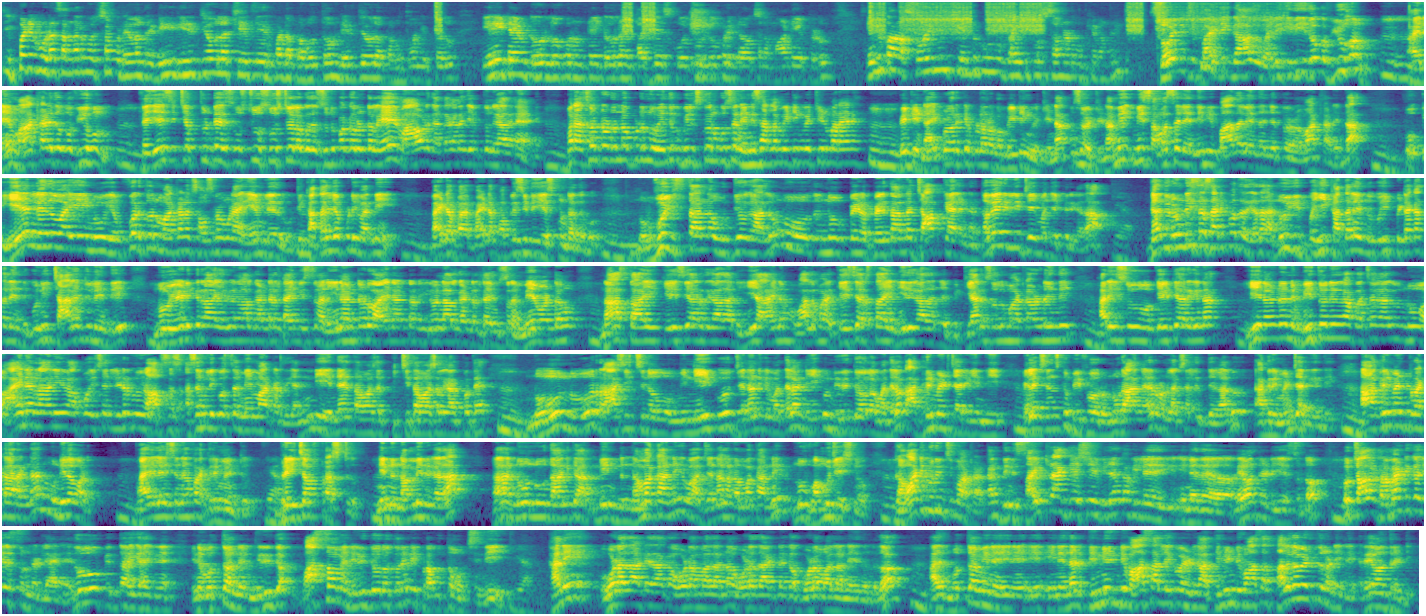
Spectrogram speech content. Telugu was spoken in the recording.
ఇప్పటికి కూడా సందర్భం వచ్చినప్పుడు రేవంత్ రెడ్డి నిరుద్యోగుల చేతిలో ఏర్పడ్డ ప్రభుత్వం నిరుద్యోగుల ప్రభుత్వం అని చెప్తాడు ఎనీ టైం డోర్ లోపల ఉంటే డోర్ అని టచ్ చేసుకోవచ్చు లోపలికి రావచ్చు మాట చెప్తాడు. ఎందుకు ఆ స్టోరీ నుంచి ఎందుకు బయటకు వస్తా ఉన్నాడు ముఖ్యమంత్రి? సోయి నుంచి బయటికి కాదు ఇది ఇది ఒక వ్యూహం. ఆయన మాట్లాడేది ఒక వ్యూహం. ఇట్లా చేసి చెప్తుంటే సుష్టు సుష్టిలో కొద్దిగా చుట్టుపక్కల ఉంటారు. ఏ మావాడికి అంతగానే చెప్తుంది కాదనే. మరి అసంటోడు ఉన్నప్పుడు నువ్వు ఎందుకు పిలుచుకొని కూర్చొని ఎన్నిసార్లు మీటింగ్ పెట్టిండు మరి ఆయన. పెట్టిండా? ఇప్పటి వరకు ఎప్పుడైనా ఒక మీటింగ్ పెట్టిండా? కూర్చోబెట్టిండా? మీ మీ సమస్యలు ఏంది మీ బాధలు ఏందని చెప్పి మాట్లాడిండా? ఏం లేదు అయ్యి నువ్వు ఎవరితో మాట్లాడాల్సిన అవసరం కూడా ఆయన ఏం లేదు. ఈ కథలు చెప్పుడు ఇవన్నీ. బయట బయట పబ్లిసిటీ చేసుకుంటందుకు మ్మ్. నువ్వు ఇస్తా అన్న ఉద్యోగాలు నువ్వు నువ్వు పెడతా అన్న జాబ్ క్యాలెండర్. అవే రిలీజ్ చేయమని చెప్పారు కదా. దాని రెండు ఇస్తే సరిపోతుంది కదా. నువ్వు ఈ- ఈ కథలు ఎందుకు ఈ పిట ఎందుకు నీ ఛాలెంజ్లు ఏంది నువ్వు ఏడికి రా ఇరవై నాలుగు గంటల టైం ఇస్తున్నాను ఈయన అంటాడు ఆయన అంటాడు ఇరవై నాలుగు గంటల టైం ఇస్తున్నాను మేమంటాం నా స్థాయి కేసీఆర్ కాదని ఈ ఆయన వాళ్ళ కేసీఆర్ స్థాయి నీది కాదని చెప్పి టీఆర్ఎస్ వాళ్ళు మాట్లాడేది హరీష్ కేటీఆర్ గిన ఈయన అంటే మీతో రా బచ్చగాళ్ళు నువ్వు ఆయన రాని అపోజిషన్ లీడర్ నువ్వు అస- అసెంబ్లీకి వస్తే మేము మాట్లాడదు అన్ని ఏందే తమాషాలు పిచ్చి తమాషాలు కాకపోతే. నువ్వు నువ్వు రాసిచ్చినవు మీ- నీకు జనానికి మధ్యలో నీకు నిరుద్యోగుల మధ్యలో ఒక అగ్రిమెంట్ జరిగింది. ఎలక్షన్స్కు బిఫోర్ నువ్వు రాగానే రెండు లక్షల ఉద్యోగాలు అగ్రిమెంట్ జరిగింది. ఆ అగ్రిమెంట్ ప్రకారంగా నువ్వు నిలబడు. Violation of agreement. Breach of trust నిన్ను నమ్మిరు కదా నువ్వు నువ్వు దానికి నీ నమ్మకాన్ని వా జనాల నమ్మకాన్ని నువ్వు వమ్ము చేసినావు. వాటి గురించి మాట్లాడు. కానీ దీన్ని సైడ్ ట్రాక్ చేసే విధంగా వీళ్ళే రేవంత్ రెడ్డి చేస్తుండో. నువ్వు చాలా డ్రామాటిక్గా చేస్తుండట్లే ఆయన ఏదో పెద్ద ఈయన- మొత్తం నిరుద్యోగ వాస్తవమే నిరుద్యోగులతోనే నీ ప్రభుత్వం వచ్చింది. కానీ ఓడ దాటేదాకా ఓడమల్లన్న ఓడ దాటినాక ఓడమల్ల అనేది ఉండదో. అది మొత్తం ఈయన ఏంటంటే తిన్నింటి వాసాలు ఎక్కువ తిన్నింటి వాసాలు తలగబెడుతున్నాడు ఈయన రేవంత్ రెడ్డి.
